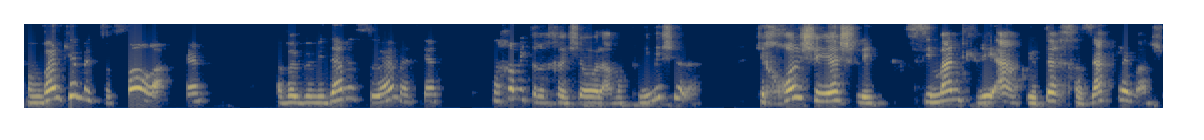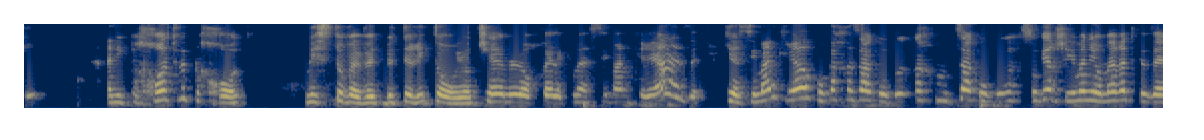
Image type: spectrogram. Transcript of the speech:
כמובן כמטאפורה, כן? אבל במידה מסוימת, כן, ככה מתרחש העולם הפנימי שלה. ככל שיש לי סימן קריאה יותר חזק למשהו, אני פחות ופחות מסתובבת בטריטוריות שהן לא חלק מהסימן קריאה הזה, כי הסימן קריאה הוא כל כך חזק, הוא כל כך מוצק, הוא כל כך סוגר, שאם אני אומרת כזה,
